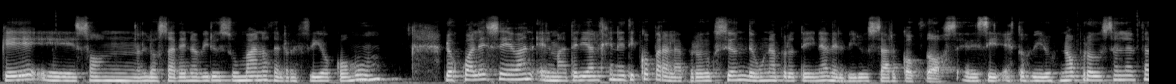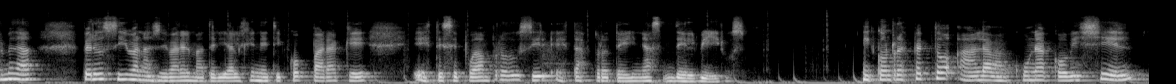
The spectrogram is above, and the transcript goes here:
que eh, son los adenovirus humanos del resfrío común, los cuales llevan el material genético para la producción de una proteína del virus SARS-CoV-2. Es decir, estos virus no producen la enfermedad, pero sí van a llevar el material genético para que este, se puedan producir estas proteínas del virus. Y con respecto a la vacuna Covishield,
